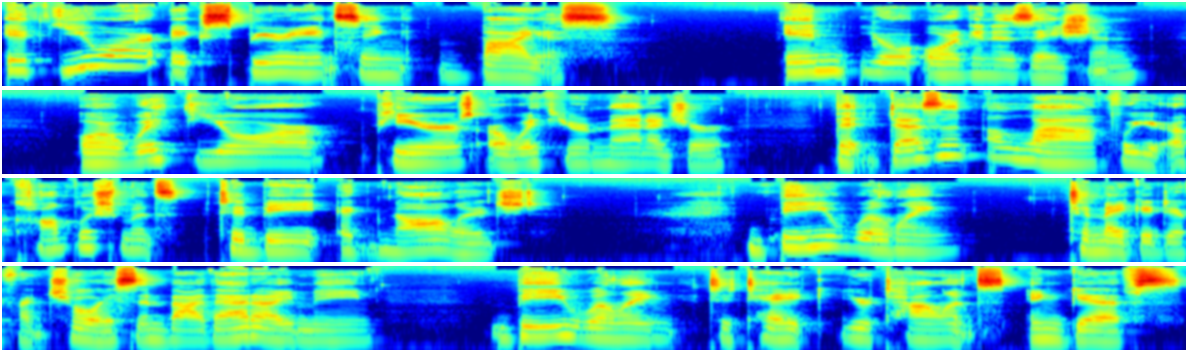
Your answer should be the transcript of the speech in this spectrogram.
if you are experiencing bias in your organization or with your peers or with your manager, that doesn't allow for your accomplishments to be acknowledged, be willing to make a different choice. And by that, I mean be willing to take your talents and gifts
